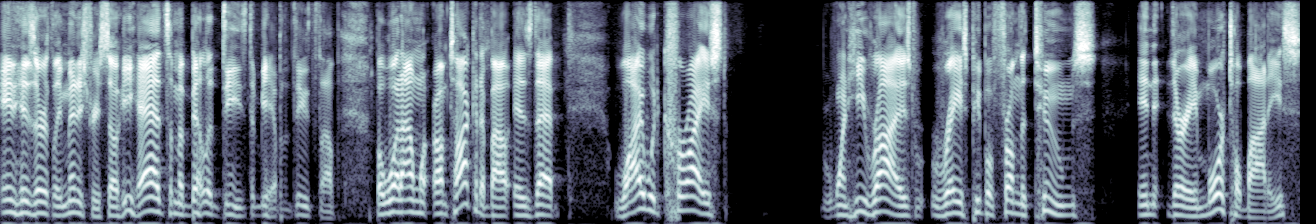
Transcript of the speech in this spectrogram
in his earthly ministry. So he had some abilities to be able to do stuff. But what I'm I'm talking about is that why would Christ, when he rised, raise people from the tombs in their immortal bodies?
